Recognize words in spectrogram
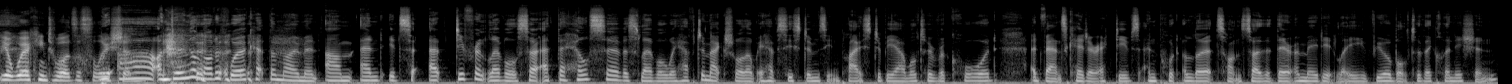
You're working towards a solution. I'm doing a lot of work at the moment, um, and it's at different levels. So, at the health service level, we have to make sure that we have systems in place to be able to record advanced care directives and put alerts on so that they're immediately viewable to the clinician.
